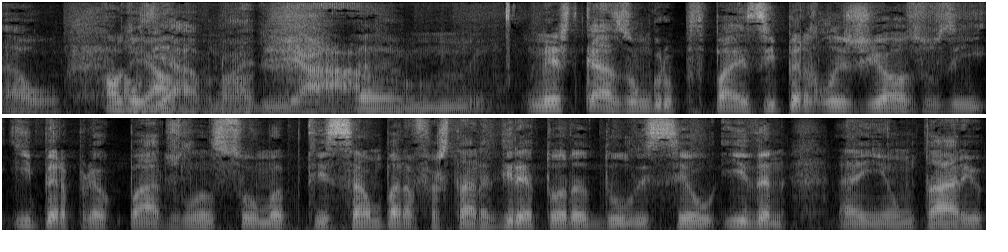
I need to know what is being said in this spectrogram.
ao, Ao ao diabo, diabo, não é? diabo. Um, neste caso, um grupo de pais hiperreligiosos e hiper preocupados lançou uma petição para afastar a diretora do Liceu Eden em Ontário,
